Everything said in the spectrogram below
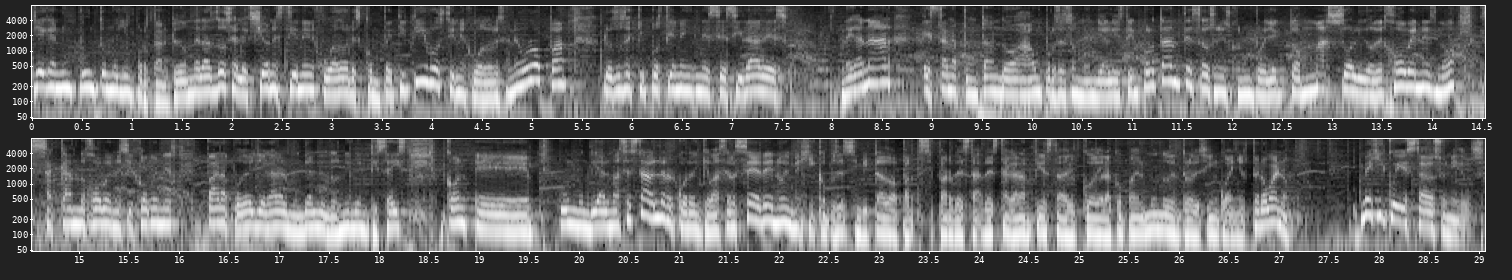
llega en un punto muy importante, donde las dos selecciones tienen jugadores competitivos, tienen jugadores en Europa, los dos equipos tienen necesidades de ganar. Están apuntando a un proceso mundialista importante. Estados Unidos con un proyecto más sólido de jóvenes, ¿no? Sacando jóvenes y jóvenes para poder llegar al Mundial del 2026 con eh, un mundial más estable. Recuerden que va a ser sede, ¿no? Y México pues es invitado a participar de esta, de esta gran fiesta del, de la Copa del Mundo dentro de cinco años. Pero bueno, México y Estados Unidos.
